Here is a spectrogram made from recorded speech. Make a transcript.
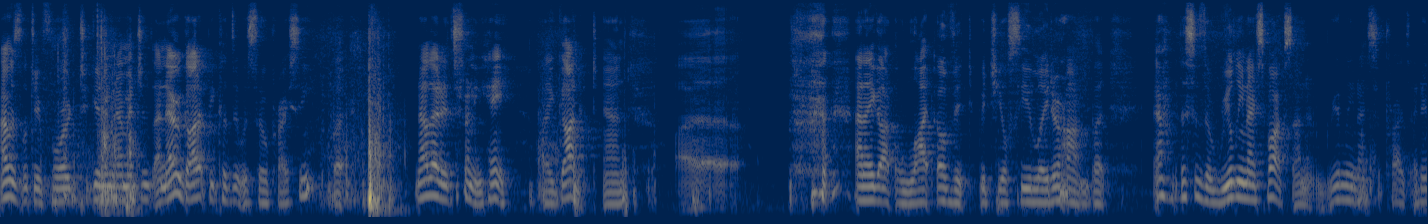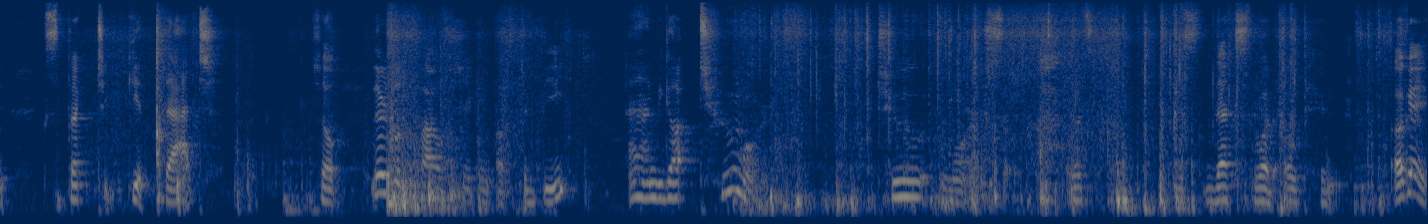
I was looking forward to getting Dimensions. I never got it because it was so pricey, but now that it's funny, hey, I got it. And, uh, and I got a lot of it, which you'll see later on, but yeah, this is a really nice box and a really nice surprise. I didn't expect to get that. So there's what the file's shaking up to be. And we got two more. Two more. So let's next one open. Okay,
